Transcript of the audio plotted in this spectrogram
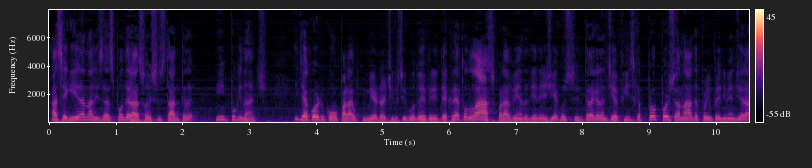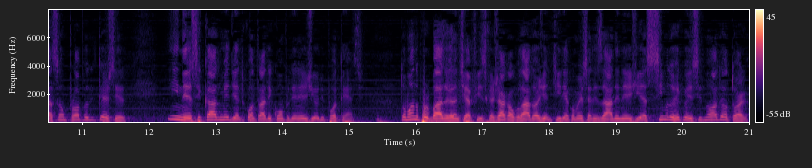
A seguir, analisa as ponderações suscitadas pelo impugnante. E, de acordo com o parágrafo 1 do artigo 2 do referido decreto, o laço para a venda de energia é constituído pela garantia física proporcionada por empreendimento de geração próprio de terceiro, e, nesse caso, mediante contrato de compra de energia ou de potência. Tomando por base a garantia física já calculada, o agente iria comercializar a energia acima do reconhecido no auto de outorga,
